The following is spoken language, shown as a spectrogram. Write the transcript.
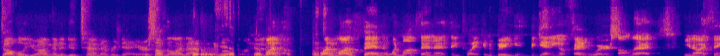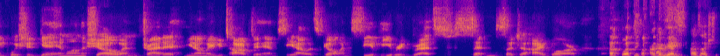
double you. I'm gonna do ten every day or something like that. Yeah, yeah. one one month in, one month in, I think like in the be- beginning of February or something like that you know I think we should get him on the show and try to you know maybe talk to him, see how it's going, see if he regrets setting such a high bar. Well, I think I think that's that's actually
